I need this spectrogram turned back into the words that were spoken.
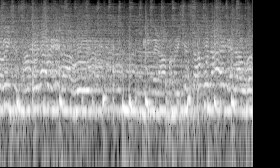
भविष्य सांगू लागला हो. भविष्य सांगू लागला हो.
